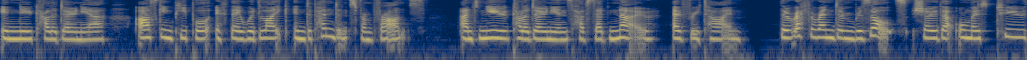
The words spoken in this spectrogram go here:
in New Caledonia asking people if they would like independence from France, and New Caledonians have said no every time. The referendum results show that almost two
